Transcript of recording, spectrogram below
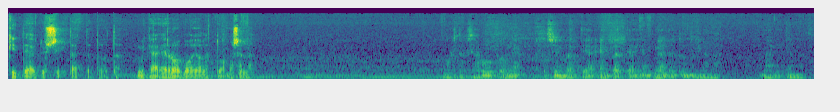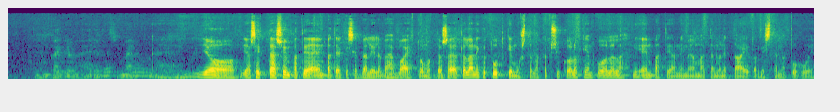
kiteytys siitä, että tuota, mikä ero voi olla tuommoisella. Muistaakseni ulkoinen sympatia, empatia ja myötätunto, nämä määritelmät? On kaikilla vähän erilaisia määritelmiä. Joo, ja sitten tämä sympatia ja empatiakin sen välillä vähän vaihtuu, mutta jos ajatellaan niin tutkimusta vaikka psykologian puolella, niin empatia on nimenomaan tämmöinen taito, mistä mä puhuin.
